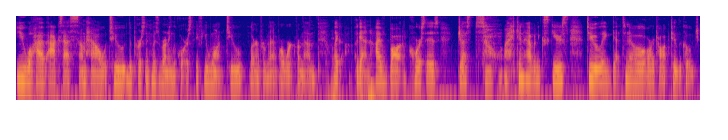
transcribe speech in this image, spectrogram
you will have access somehow to the person who's running the course if you want to learn from them or work from them. Like, again, I've bought courses just so I can have an excuse to like get to know or talk to the coach.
